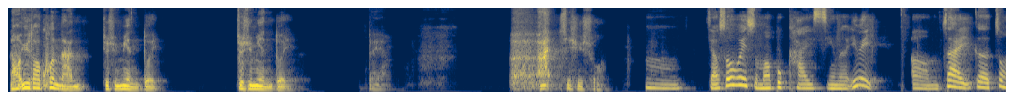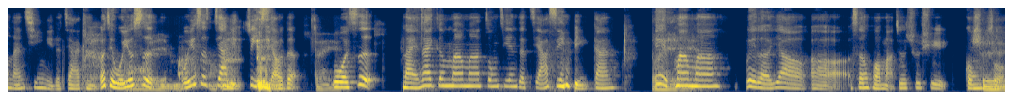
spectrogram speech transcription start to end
然后遇到困难就去面对，就去面对，对呀，来继续说，嗯，小时候为什么不开心呢？因为。嗯，在一个重男轻女的家庭，而且我又是我又是家里最小的，对，我是奶奶跟妈妈中间的夹心饼干，因为妈妈为了要呃生活嘛，就出去工作，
